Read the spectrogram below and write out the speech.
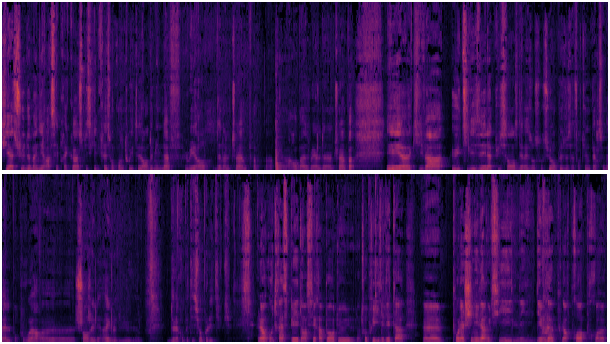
qui a su de manière assez précoce, puisqu'il crée son compte Twitter en 2009, Real Donald Trump, euh, Real Donald Trump, et euh, qui va utiliser la puissance des réseaux sociaux, en plus de sa fortune personnelle, pour pouvoir euh, changer les règles de la compétition politique. Alors, autre aspect dans ces rapports d'entreprise et d'État, pour la Chine et la Russie, ils développent leur propre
